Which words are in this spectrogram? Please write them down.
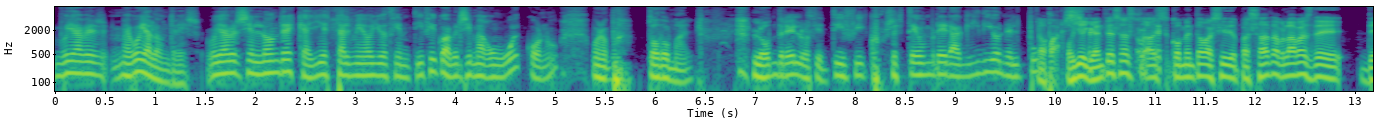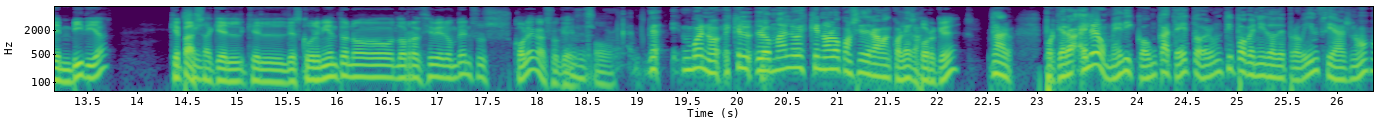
voy a ver, me voy a Londres, voy a ver si en Londres, que allí está el meollo científico, a ver si me hago un hueco, ¿no? Bueno, pues todo mal. Londres, los científicos, este hombre era Gideon el No. pupas. Oye, y antes has, has comentado así de pasada, hablabas de, de envidia. ¿Qué pasa? Sí. ¿Que, el, ¿Que el descubrimiento no lo recibieron bien sus colegas o qué? ¿O Bueno, es que lo malo es que no lo consideraban colega. ¿Por qué? Claro, porque era, él era un médico, un cateto, era un tipo venido de provincias, ¿no?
